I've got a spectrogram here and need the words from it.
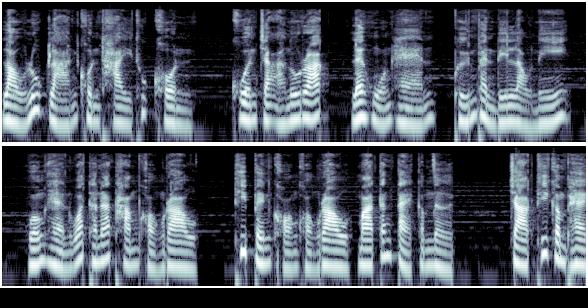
เหล่าลูกหลานคนไทยทุกคน ควรจะอนุรักษ์และหวงแหนผืนแผ่นดินเหล่านี้หวงแหนวัฒนธรรมของเราที่เป็นของของเรามาตั้งแต่กำเนิด จากที่กำแพง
